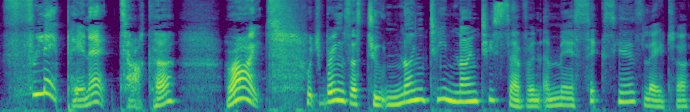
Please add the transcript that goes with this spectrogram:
Flipping it, Tucker. Right, which brings us to 1997, a mere six years later.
